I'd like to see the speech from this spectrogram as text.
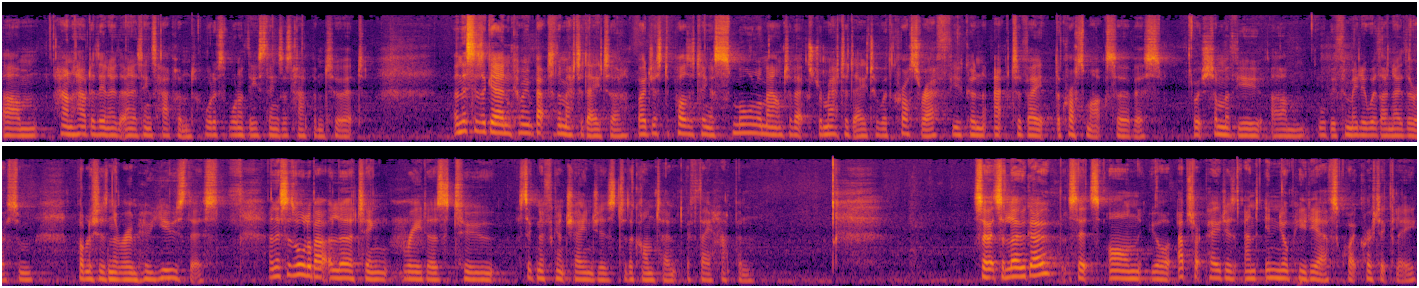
Um, and how do they know that anything's happened? What if one of these things has happened to it? And this is again coming back to the metadata. By just depositing a small amount of extra metadata with Crossref, you can activate the Crossmark service, which some of you um, will be familiar with. I know there are some publishers in the room who use this. And this is all about alerting readers to significant changes to the content if they happen. So it's a logo that sits on your abstract pages and in your PDFs quite critically.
